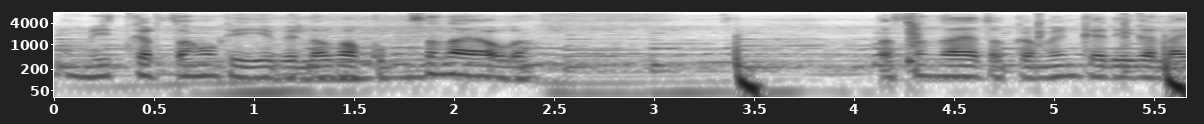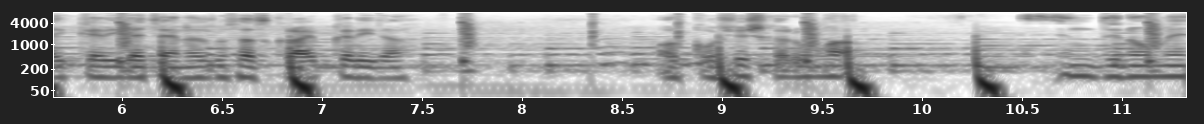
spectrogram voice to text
امید کرتا ہوں کہ یہ ولاگ آپ کو پسند آیا ہوگا۔ پسند آیا تو کمنٹ کریے گا لائک کریے گا چینل کو سبسکرائب کریے گا اور کوشش کروں گا ان دنوں میں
